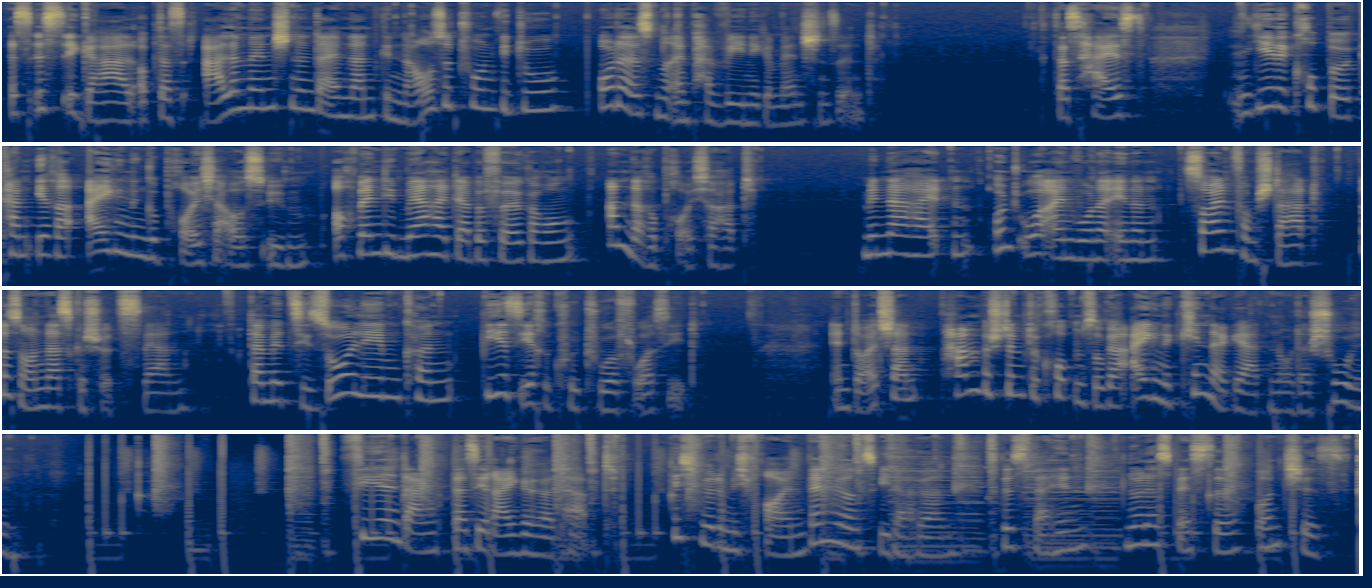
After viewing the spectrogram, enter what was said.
Es ist egal, ob das alle Menschen in deinem Land genauso tun wie du oder es nur ein paar wenige Menschen sind. Das heißt, jede Gruppe kann ihre eigenen Gebräuche ausüben, auch wenn die Mehrheit der Bevölkerung andere Bräuche hat. Minderheiten und Ureinwohnerinnen sollen vom Staat besonders geschützt werden damit sie so leben können, wie es ihre Kultur vorsieht. In Deutschland haben bestimmte Gruppen sogar eigene Kindergärten oder Schulen. Vielen Dank, dass ihr reingehört habt. Ich würde mich freuen, wenn wir uns wieder hören. Bis dahin, nur das Beste und Tschüss.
